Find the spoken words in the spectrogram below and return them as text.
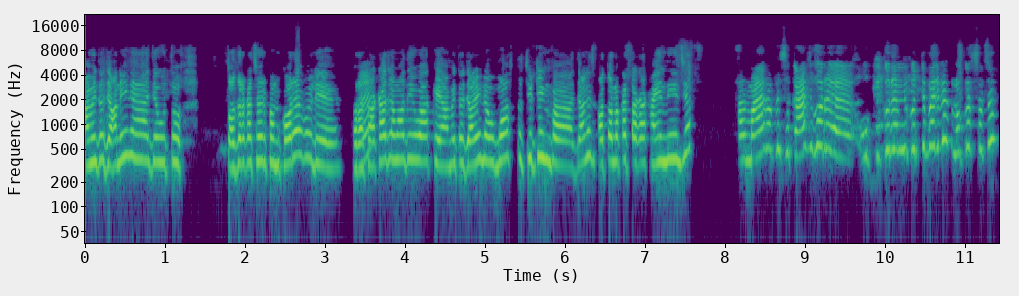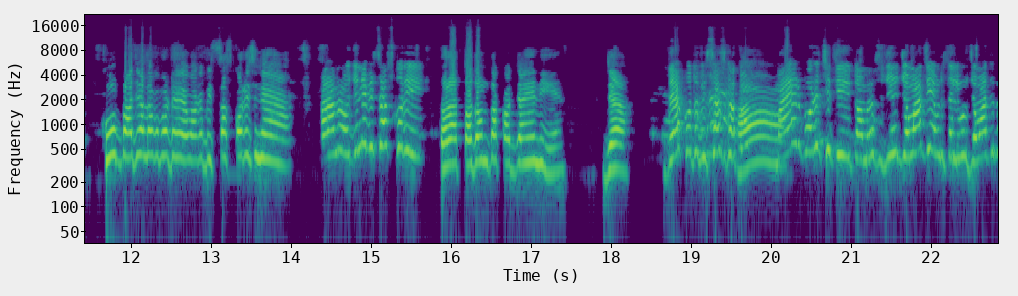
আমি তো জানি না যে ও তো তোদের কাছে এরকম করে বলে। তোরা হ্যাঁ? টাকা জমা দিই ওকে আমি তো জানি না ও মস্ত চিটিং বাজ জানিস কত লোকের টাকা খাইয়ে নিয়েছে? আর মায়ের অফিসে কাজ করে ও কি করে এমনি করতে পারবে লোকের সাথে? খুব বাজে লোক বটে ওকে বিশ্বাস করিস না। আর আমরা ওই জন্য বিশ্বাস করি। তোরা তদন্ত কর যায়নি যা। দেখ কত বিশ্বাসঘাত হ্যাঁ। মায়ের পরিচিতি তো আমরা সেদিন জমা দিই আমরা তাহলে জমা দিত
